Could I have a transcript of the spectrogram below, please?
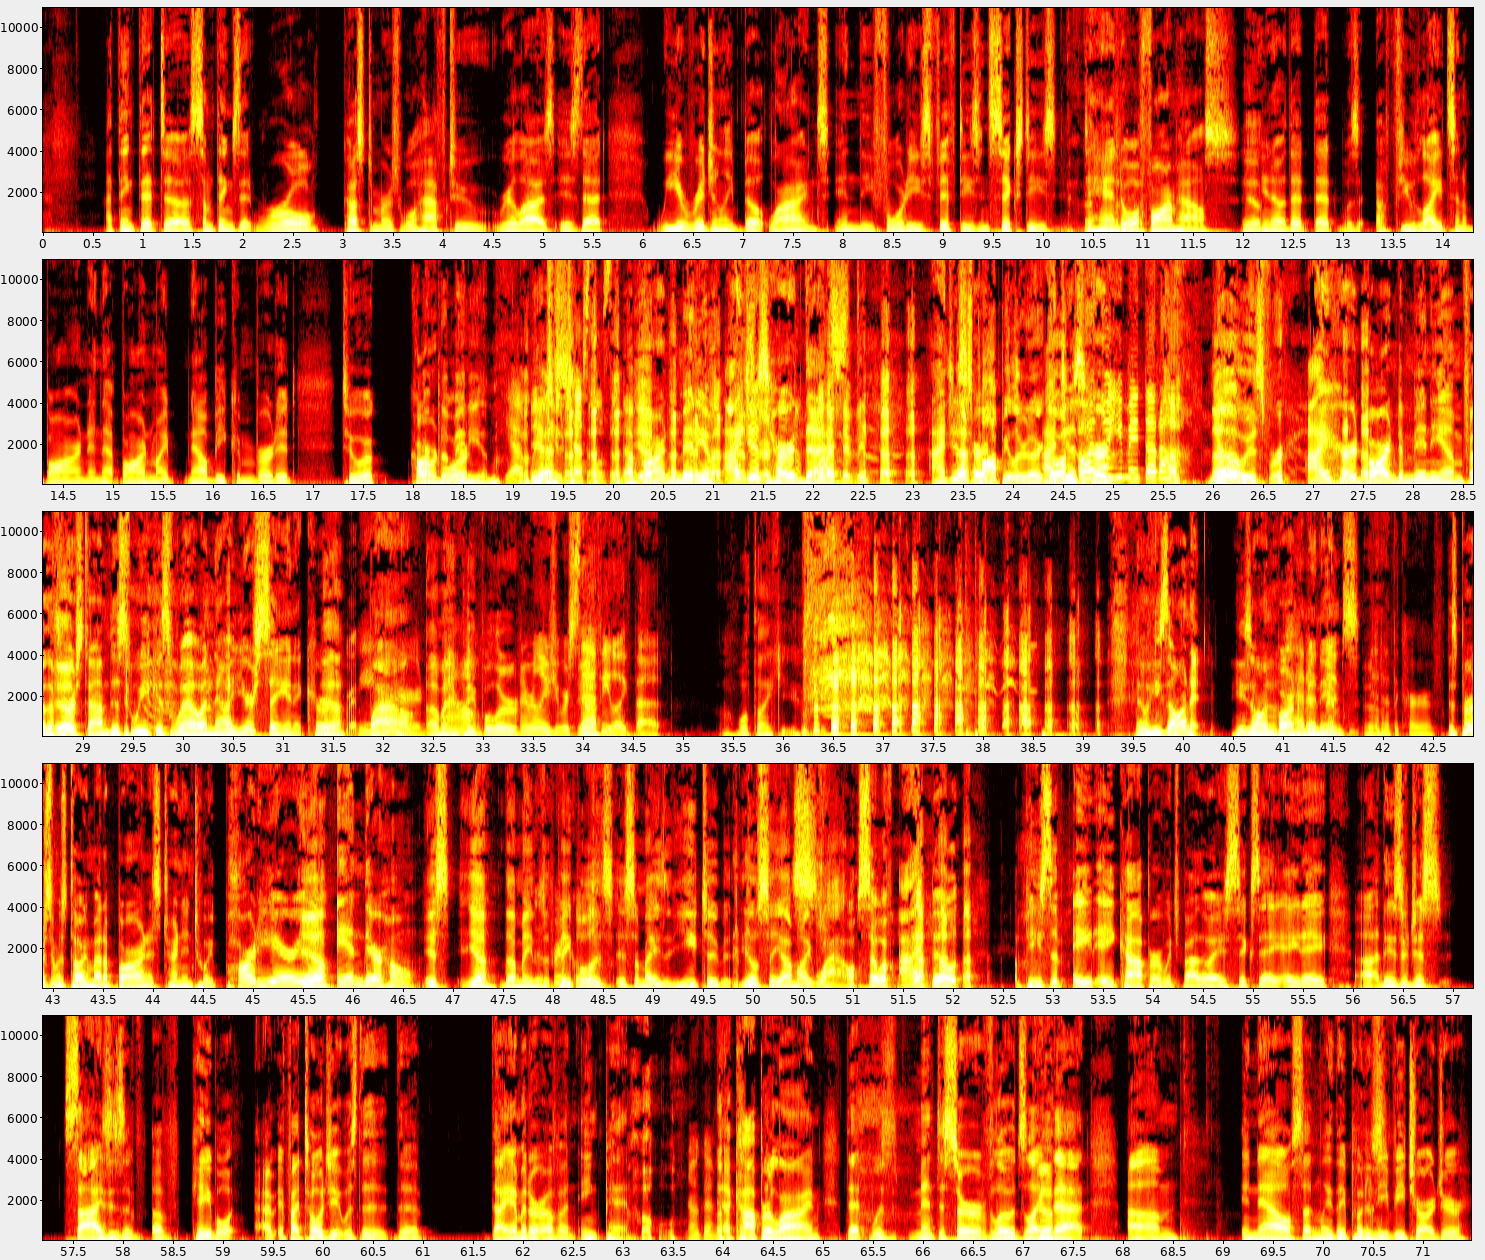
I think that uh, some things that rural customers will have to realize is that we originally built lines in the 40s, 50s, and 60s to handle a farmhouse. Yeah. You know that that was a few lights in a barn, and that barn might now be converted to a carport. Barndominium. Yeah, with Yes. two Teslas in A barn dominium. I just heard that. I just That's heard, popular. There you I go. just Oh, I heard. thought you made that up. No, it's for I heard barn dominium for the Yep. first time this week as well, and now you're saying it, Kirk. Yeah. Wow. Weird. I mean, Wow. people are- I didn't realize you were savvy like that. well, thank you. No, he's on it. He's on barn Head of, head of the curve. This person was talking about a barn that's turned into a party area Yeah. and their home. It's yeah. I mean, the people. cool. It's it's amazing. YouTube it. You'll see. I'm like, wow. So if I built a piece of 8A copper, which by the way is 6A, 8A, uh, these are just sizes of, of cable. If I told you it was the, the diameter of an ink pen, Okay. a copper line that was meant to serve loads like Yeah. that. Um, and now suddenly they put Yes. an EV charger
